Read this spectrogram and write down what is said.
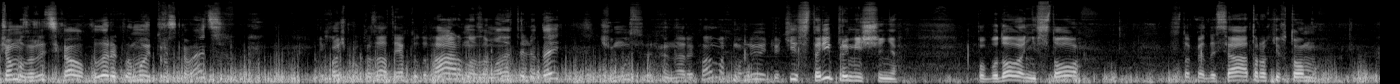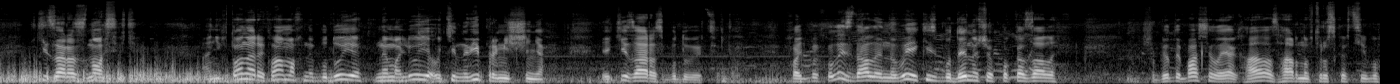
Чому завжди цікаво, коли рекламують трускавець і хочуть показати, як тут гарно заманити людей, чомусь на рекламах малюють оті старі приміщення, побудовані 100, 150 років тому, які зараз зносять. А ніхто на рекламах не будує, не малює оті нові приміщення, які зараз будуються. Хоч би колись дали новий якийсь будиночок показали, щоб люди бачили, як галас гарно в Трускавці був.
